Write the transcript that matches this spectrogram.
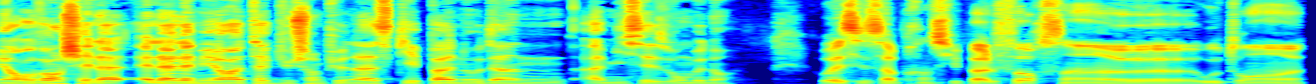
mais en revanche, elle a, elle a la meilleure attaque du championnat, ce qui n'est pas anodin à mi-saison, Benoît. Ouais, c'est sa principale force. Hein, autant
